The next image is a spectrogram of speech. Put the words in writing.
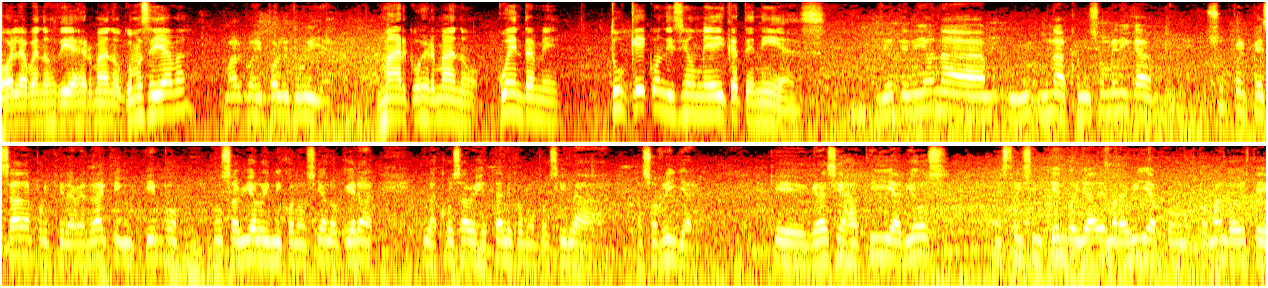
Hola, buenos días, hermano. ¿Cómo se llama? Marcos Hipólito Villa. Marcos, hermano, cuéntame, ¿tú qué condición médica tenías? Yo tenía una, una condición médica súper pesada porque la verdad que en el tiempo no sabía lo, ni conocía lo que eran las cosas vegetales como por decir la, la zorrilla. Que gracias a ti y a Dios me estoy sintiendo ya de maravilla con, tomando este,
